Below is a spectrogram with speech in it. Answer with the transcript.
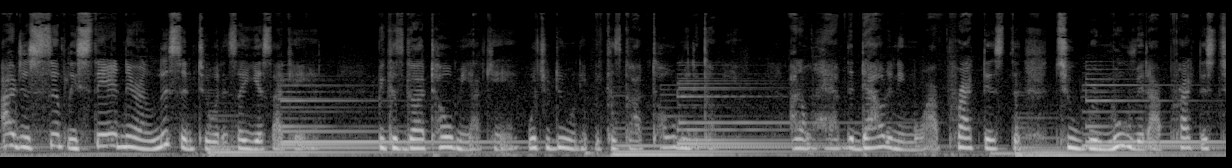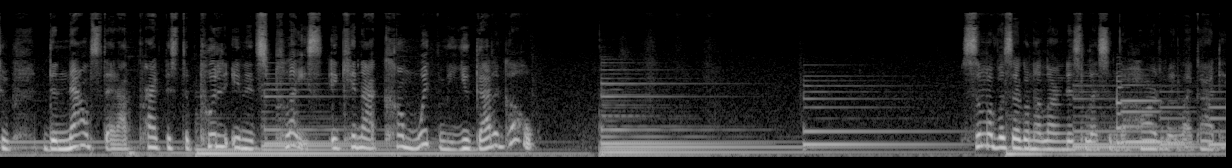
I just simply stand there and listen to it and say, Yes, I can. Because God told me I can. What you doing here? Because God told me to come here. I don't have the doubt anymore. I practice to, to remove it. I practice to denounce that. I practice to put it in its place. It cannot come with me. You gotta go. Some of us are going to learn this lesson the hard way, like I did.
